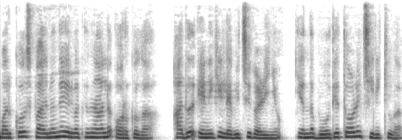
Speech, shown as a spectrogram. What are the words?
മർക്കോസ് പതിനൊന്ന് ഇരുപത്തിനാല് ഓർക്കുക. അത് എനിക്ക് ലഭിച്ചു കഴിഞ്ഞു എന്ന ബോധ്യത്തോടെ ചിരിക്കുക.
